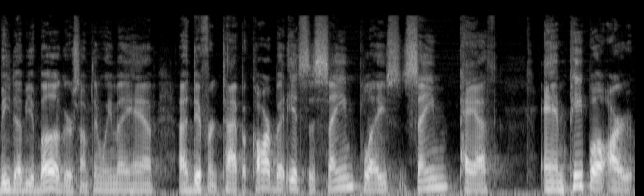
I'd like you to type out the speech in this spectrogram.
VW bug or something. We may have a different type of car, but it's the same place, same path, and people are,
